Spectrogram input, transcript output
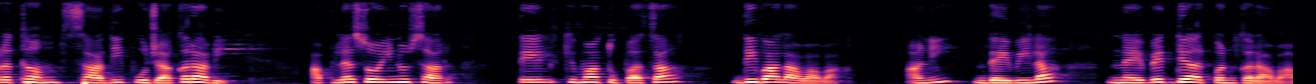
प्रथम साधी पूजा करावी. आपल्या सोयीनुसार तेल किंवा तुपाचा दिवा लावावा आणि देवीला नैवेद्य अर्पण करावा.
